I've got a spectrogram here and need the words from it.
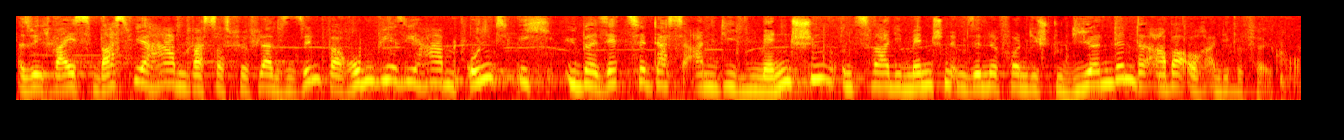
Also ich weiß, was wir haben, was das für Pflanzen sind, warum wir sie haben und ich übersetze das an die Menschen und zwar die Menschen im Sinne von die Studierenden, aber auch an die Bevölkerung.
